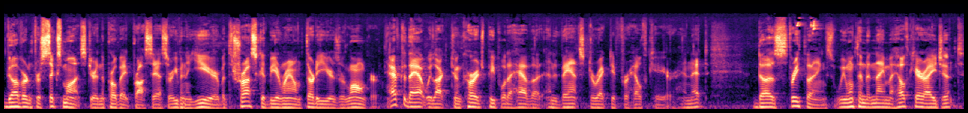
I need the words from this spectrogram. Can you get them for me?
govern for six months during the probate process or even a year, but the trust could be around 30 years or longer. After that, we like to encourage people to have a, an advanced directive for health care. And that does three things. We want them to name a healthcare agent.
